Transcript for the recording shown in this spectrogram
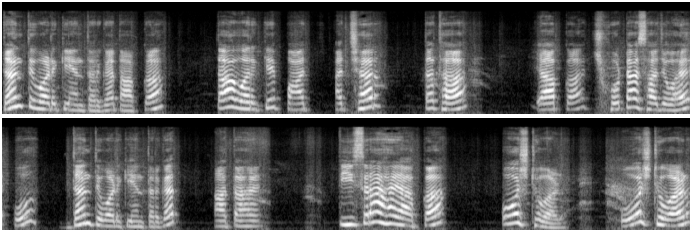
दंत वर्ण के अंतर्गत आपका ता वर्ग के पाँच अक्षर तथा आपका छोटा सा जो है, वो दंत वर्ण के अंतर्गत आता है। तीसरा है आपका ओष्ठ वर्ण ओष्ठ वर्ण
